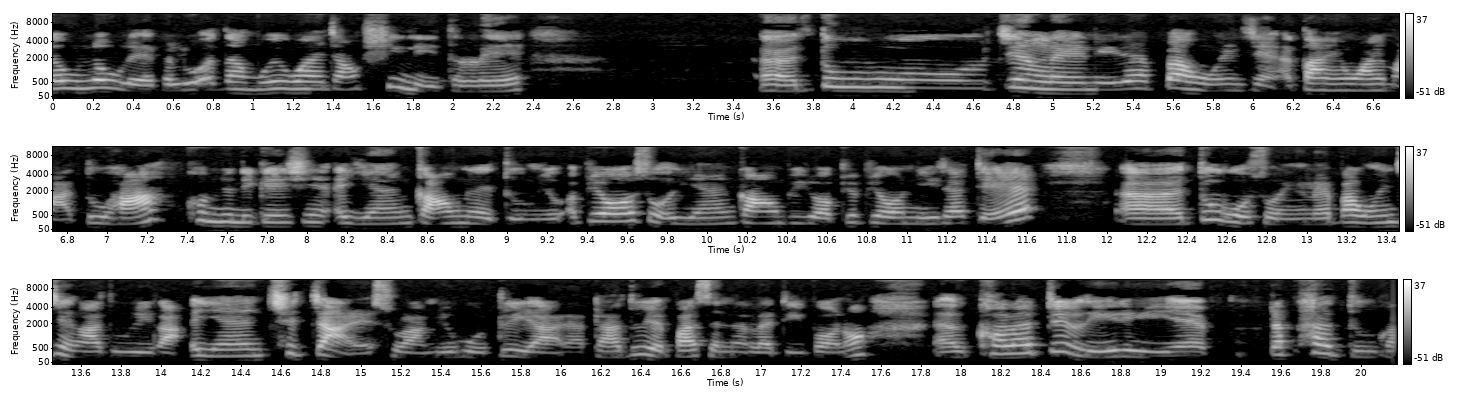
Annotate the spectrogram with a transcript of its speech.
လှုပ်လှုပ်လဲဘလို့အတန်မွေးဝမ်းအကြောင်းရှိနေတယ်လဲ အဲသူကျင်လည်နေတဲ့ပတ်ဝန်းကျင်အတိုင်းဝိုင်းမှာသူဟာ communication အရန်ကောင်းတဲ့သူမျိုးအပြောဆိုအရန်ကောင်းပြီးတော့ပျော်ပျော်နေတတ်တယ်အဲသူ့ကိုဆိုရင်လည်းပတ်ဝန်းကျင်ကသူတွေကအရန်ချစ်ကြတယ်ဆိုတာမျိုးကိုတွေ့ရတာဒါသူ့ရဲ့ personality ပေါ့နော်အဲ collective လေးတွေရဲ့တစ်ဖက်သူက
